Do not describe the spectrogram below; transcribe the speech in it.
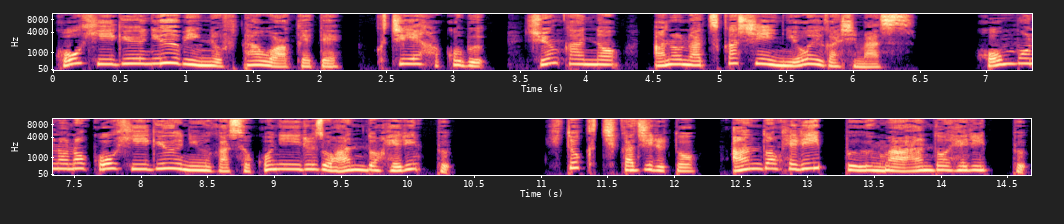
コーヒー牛乳瓶の蓋を開けて口へ運ぶ瞬間のあの懐かしい匂いがします。本物のコーヒー牛乳がそこにいるぞヘリップ。一口かじると、アンドヘリップウマヘリップ。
